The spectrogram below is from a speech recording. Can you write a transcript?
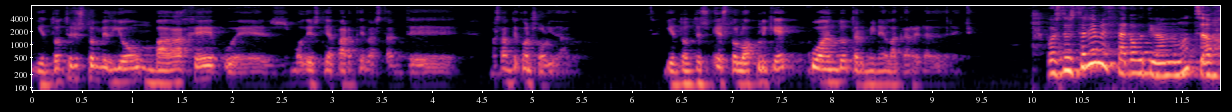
y entonces esto me dio un bagaje, pues, modestia aparte, bastante, bastante consolidado. Y entonces esto lo apliqué cuando terminé la carrera de Derecho. Pues tu historia me está cautivando mucho.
